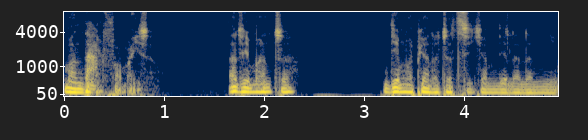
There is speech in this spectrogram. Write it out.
mandalo famaizana. Andriamanitra dia mampianatra antsika amin'ny alalan'ny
